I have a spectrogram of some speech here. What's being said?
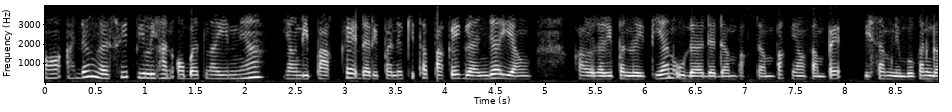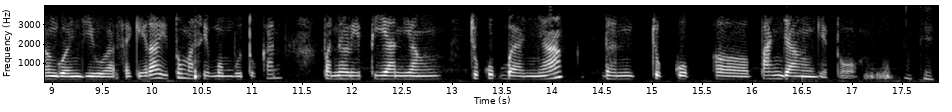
oh, ada nggak sih pilihan obat lainnya yang dipakai daripada kita pakai ganja yang kalau dari penelitian udah ada dampak-dampak yang sampai bisa menimbulkan gangguan jiwa? Saya kira itu masih membutuhkan penelitian yang cukup banyak dan cukup uh, panjang gitu. Oke,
